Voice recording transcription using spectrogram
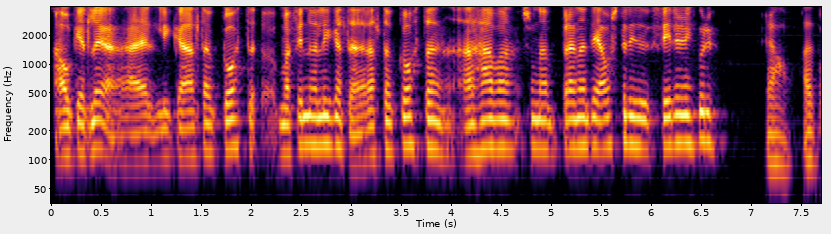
ágætlega. Það er líka alltaf gott, maður finnur það líka alltaf, það er alltaf gott að, að hafa svona brennandi ástriðu fyrir einhverju Já, og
